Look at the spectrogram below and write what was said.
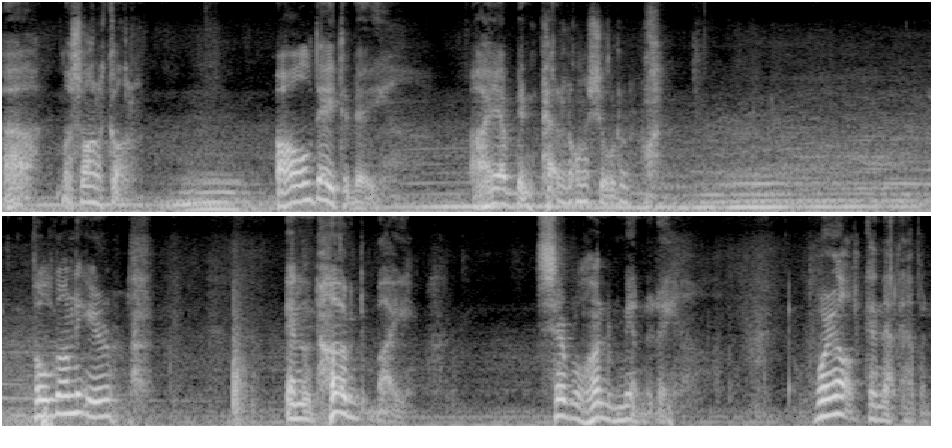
Uh, Masonicon. All day today, I have been patted on the shoulder, pulled on the ear, and hugged by several hundred men today. Where else can that happen?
